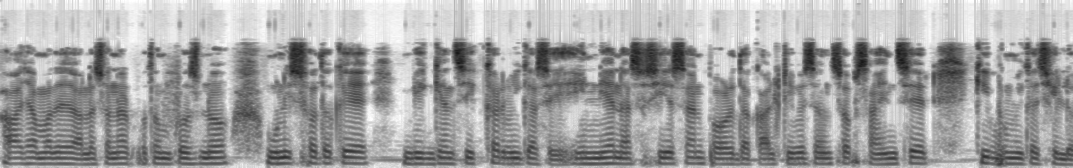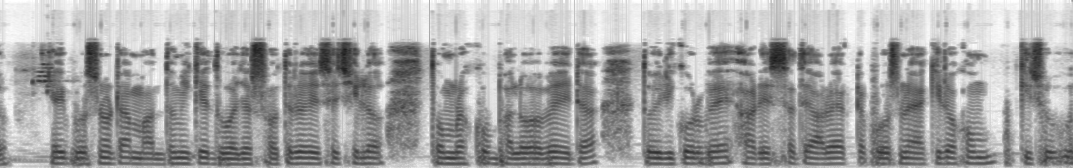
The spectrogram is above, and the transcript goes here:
আজ আমাদের আলোচনার প্রথম প্রশ্ন, উনিশ শতকে বিজ্ঞান শিক্ষার বিকাশে Indian Association for the Cultivations of সায়েন্সের কী ভূমিকা ছিল? এই প্রশ্নটা মাধ্যমিকে দু হাজার সতেরো এসেছিল, তোমরা খুব ভালোভাবে এটা তৈরি করবে। আর এর সাথে আরও একটা প্রশ্ন, একই রকম কিছু,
